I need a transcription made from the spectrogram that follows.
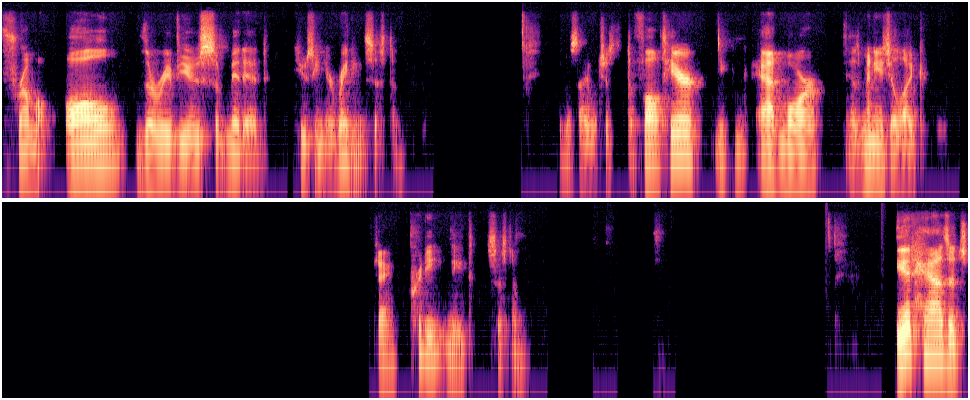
from all the reviews submitted using your rating system. You decide which is the default here. You can add more, as many as you like. Okay, pretty neat system. It has its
